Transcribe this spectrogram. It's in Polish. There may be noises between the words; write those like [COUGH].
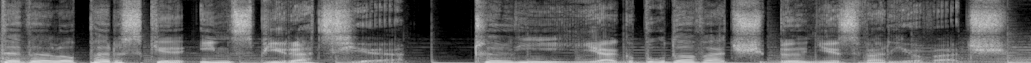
Deweloperskie inspiracje, czyli jak budować, by nie zwariować.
